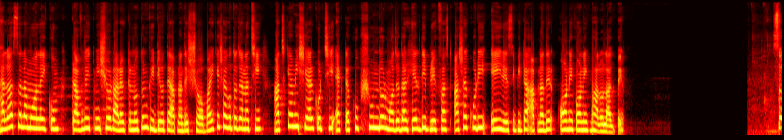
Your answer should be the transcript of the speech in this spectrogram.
হ্যালো, আসসালামু আলাইকুম। ট্রাভেল উইথ মিশোর আরও একটা নতুন ভিডিওতে আপনাদের সবাইকে স্বাগত জানাচ্ছি। আজকে আমি শেয়ার করছি একটা খুব সুন্দর, মজাদার হেলদি ব্রেকফাস্ট আশা করি এই রেসিপিটা আপনাদের অনেক অনেক ভালো লাগবে। সো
